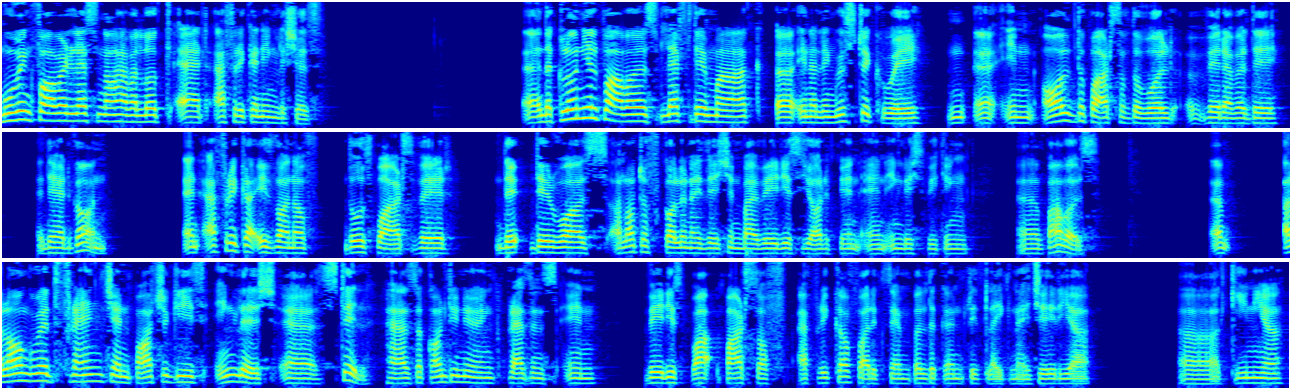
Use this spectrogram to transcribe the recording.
moving forward, let's now have a look at African Englishes. Uh, the colonial powers left their mark uh, in a linguistic way uh, in all the parts of the world wherever they they had gone, and Africa is one of those parts where there, there was a lot of colonization by various European and English-speaking uh, powers. Um, along with French and Portuguese, English uh, still has a continuing presence in various pa parts of Africa. For example, the countries like Nigeria, uh, Kenya,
